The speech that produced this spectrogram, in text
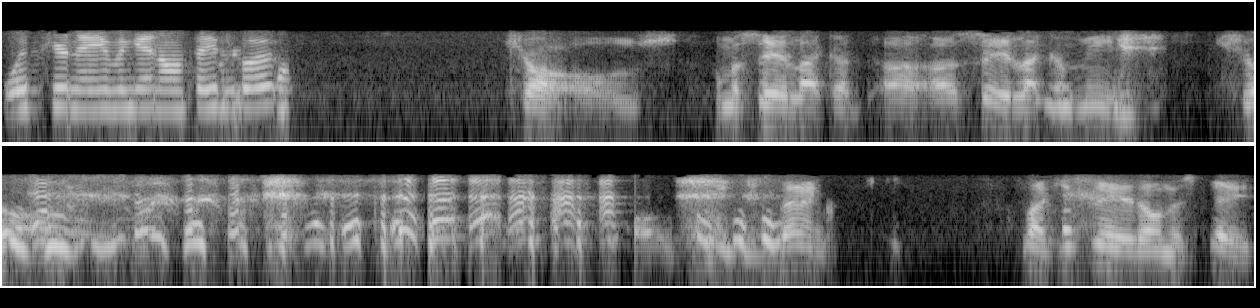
What's your name again on Facebook? Charles. I'm gonna say it like a uh, uh, say it like a meme. Charles. Like you said on the stage.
